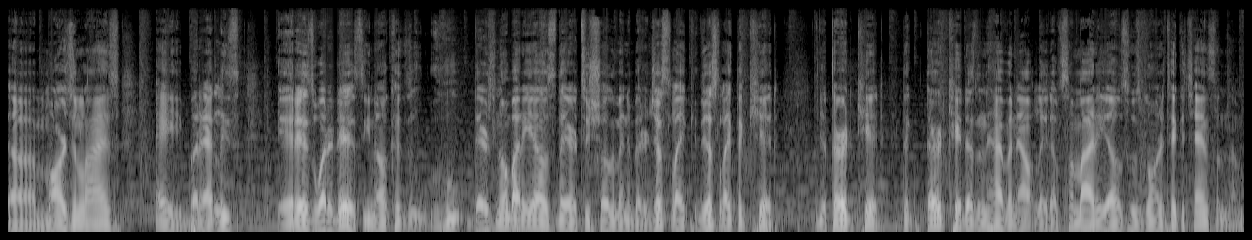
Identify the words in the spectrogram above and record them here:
uh, marginalized, hey, but at least it is what it is, you know, because who there's nobody else there to show them any better. Just like just like the kid, the third kid, the third kid doesn't have an outlet of somebody else who's going to take a chance on them.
